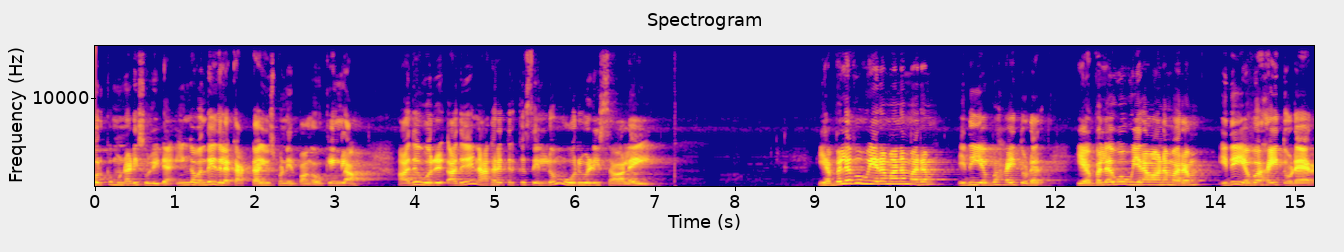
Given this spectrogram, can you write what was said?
ஒர்க்கு முன்னாடி சொல்லிட்டேன். இங்கே வந்து இதில் கரெக்டாக யூஸ் பண்ணியிருப்பாங்க ஓகேங்களா அது ஒரு அது நகரத்திற்கு செல்லும் ஒரு வழி சாலை. எவ்வளவு உயரமான மரம்? இது எவ்வகை தொடர். எவ்வளவு உயரமான மரம்? இது எவ்வகை தொடர்.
